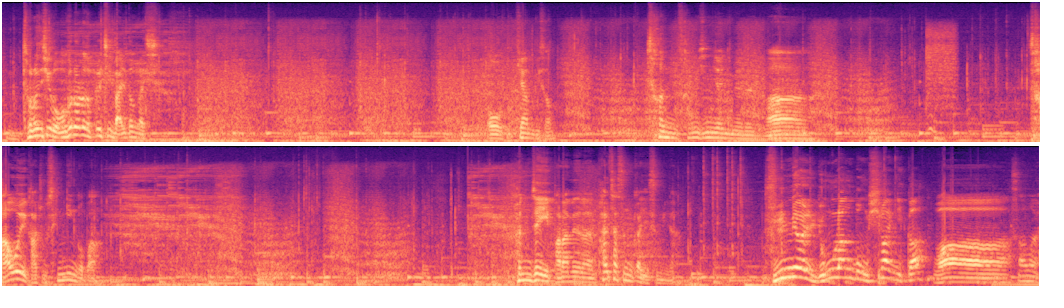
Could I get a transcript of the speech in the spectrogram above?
음, 저런 식으로 어그로라도 끌지 말던가 씨. 어우 기한비서 1030년이면은 와 자오의 가죽 생긴 거 봐. 현재의 바람에는 8차 승까지 있습니다. 불멸 용랑봉 실화입니까? 와 싸말.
